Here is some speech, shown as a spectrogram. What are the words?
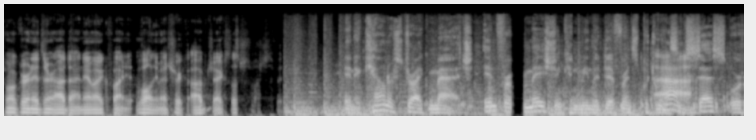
Smoke grenades are now dynamic volumetric objects. Let's just watch the video. In a Counter Strike match, information can mean the difference between Ah. success or.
